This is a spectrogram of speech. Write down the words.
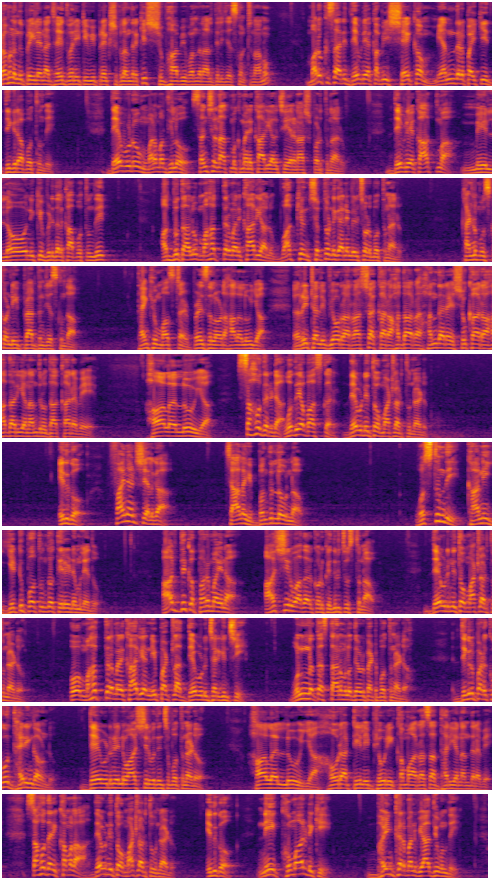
ప్రభునందు ప్రియులైన జయధ్వని టీవీ ప్రేక్షకులందరికీ శుభాభివందనాలు తెలియజేసుకుంటున్నాను. మరొకసారి దేవుని యొక్క అభిషేకం మీ అందరిపైకి దిగిరాబోతుంది. దేవుడు మన మధ్యలో సంచలనాత్మకమైన కార్యాలు చేయాలని ఆశపడుతున్నారు. దేవుని యొక్క ఆత్మ మీలోనికి విడుదల కాబోతుంది. అద్భుతాలు మహత్తరమైన కార్యాలు వాక్యం చెప్తుండగానే మీరు చూడబోతున్నారు. కళ్ళు మూసుకోండి ప్రార్థన చేసుకుందాం. Thank you master praise lord hallelujah రిటలి వ్యోర రషకర హదార హందరే శుకర హదరి అని అందరూ దాకారవే హాలలుయ సహోదరుడా ఉదయ భాస్కర్ దేవునితో మాట్లాడుతున్నాడు ఇదిగో ఫైనాన్షియల్గా చాలా ఇబ్బందుల్లో ఉన్నావు వస్తుంది కానీ ఎటుపోతుందో తెలియడం లేదు ఆర్థిక పరమైన ఆశీర్వాదాల కొరకు ఎదురు చూస్తున్నావు దేవుడినితో మాట్లాడుతున్నాడు ఓ మహత్తరమైన కార్యాన్ని పట్ల దేవుడు జరిగించి ఉన్నత స్థానంలో దేవుడు పెట్టబోతున్నాడు. దిగులు పడకు ధైర్యంగా ఉండు. దేవుడు నిన్ను ఆశీర్వదించబోతున్నాడు. హాలల్లు యా హౌరా టీలి భ్యూరి కమ రస ధర్యనందరవే సహోదరి కమల దేవునితో మాట్లాడుతూ ఉన్నాడు. ఇదిగో నీ కుమారుడికి భయంకరమైన వ్యాధి ఉంది.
